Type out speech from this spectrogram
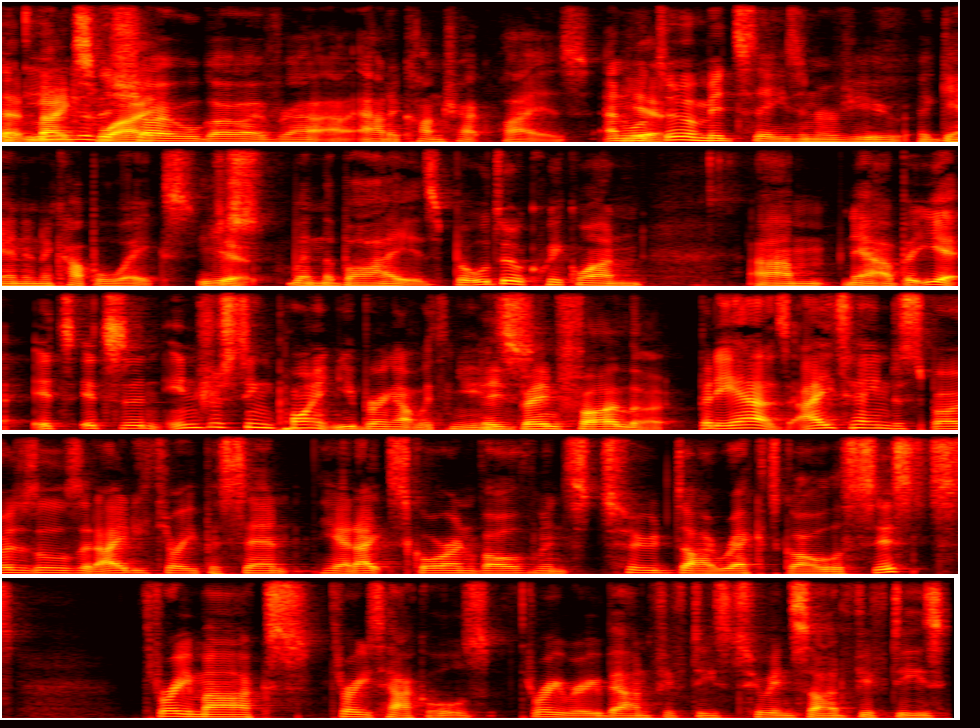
that At the makes end of the way. show, we'll go over our, our out of contract players, and we'll Yeah. do a mid-season review again in a couple weeks, just Yeah. when the buy is. But we'll do a quick one um, now. But yeah, it's it's an interesting point you bring up with news. He's been fine though. But he has 18 disposals at 83%. He had eight score involvements, two direct goal assists, three marks, three tackles, three rebound 50s, two inside 50s.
